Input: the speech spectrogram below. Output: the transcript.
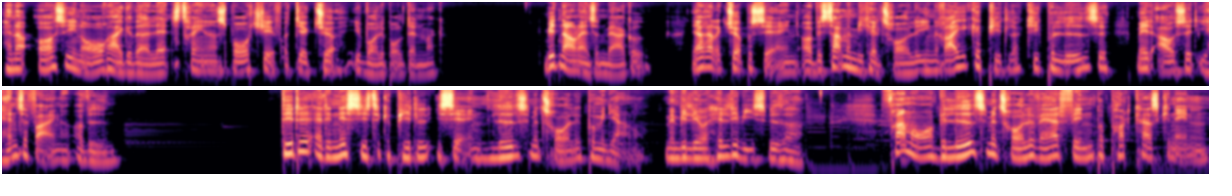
Han har også i en årrække været landstræner, sportschef og direktør i Volleyball Danmark. Mit navn er Anton Mærkød. Jeg er redaktør på serien og vil sammen med Michael Trolle i en række kapitler kigge på ledelse med et afsæt i hans erfaringer og viden. Dette er det næst sidste kapitel i serien Ledelse med Trolle på Mediano, men vi lever heldigvis videre. Fremover vil Ledelse med Trolle være at finde på podcastkanalen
